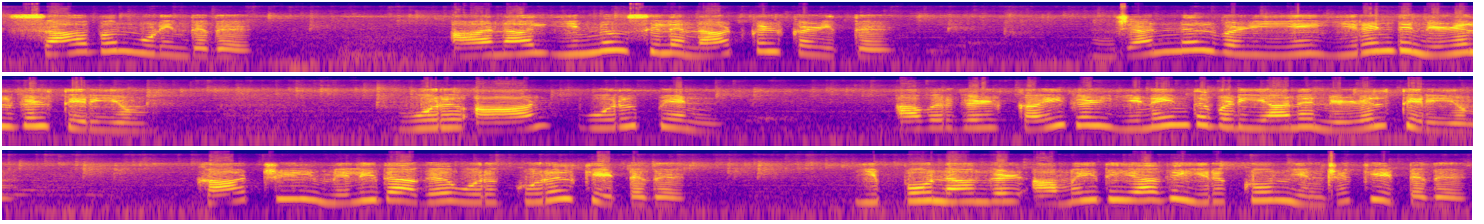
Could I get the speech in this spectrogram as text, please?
சாபம் முடிந்தது. ஆனால் இன்னும் சில நாட்கள் கழித்து ஜன்னல் வழியே இரண்டு நிழல்கள் தெரியும். ஒரு ஆண் ஒரு பெண். அவர்கள் கைகள் இணைந்தபடியான நிழல் தெரியும். காற்றில் மெலிதாக ஒரு குரல் கேட்டது. இப்போ நாங்கள் அமைதியாக இருக்கோம் என்று கேட்டது.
